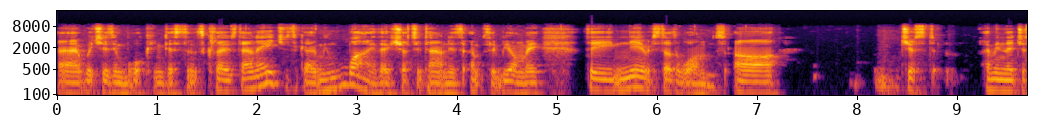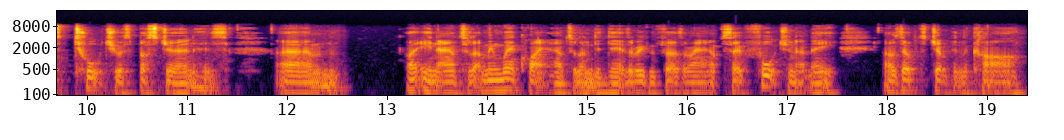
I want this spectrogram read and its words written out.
uh, which is in walking distance, closed down ages ago. I mean, why they shut it down is absolutely beyond me. The nearest other ones are just, I mean, they're just tortuous bus journeys. Um, in outer, I mean, we're quite out of London here. They're even further out. So fortunately, I was able to jump in the car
